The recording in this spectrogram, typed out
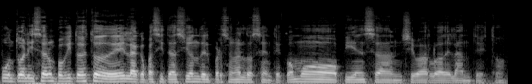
puntualizar un poquito esto de la capacitación del personal docente. ¿Cómo piensan llevarlo adelante esto?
